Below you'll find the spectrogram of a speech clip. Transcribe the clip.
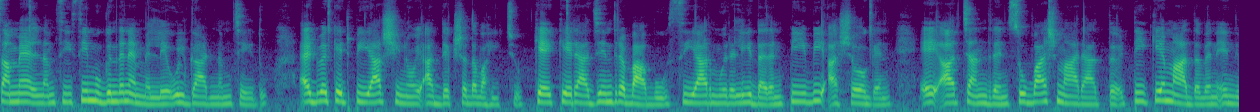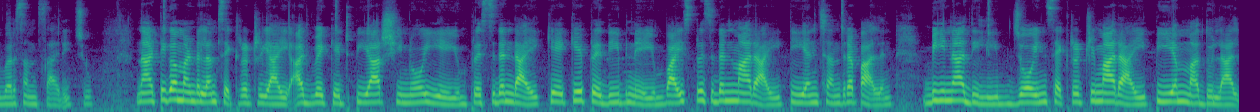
സമ്മേളനം C C Mukundan M L A ഉദ്ഘാടനം ചെയ്തു. അഡ്വക്കേറ്റ് പി ആർ ഷിനോയ് അധ്യക്ഷത വഹിച്ചു. K K Rajendra Babu C R Muraleedharan P V Ashokan A R Chandran Subhash Marath T K Madhavan എന്നിവർ സംസാരിച്ചു. നാട്ടിക മണ്ഡലം സെക്രട്ടറിയായി അഡ്വക്കേറ്റ് പി ആർ ഷിനോയിയെയും പ്രസിഡന്റായി കെ കെ പ്രദീപിനെയും വൈസ് പ്രസിഡന്റ്മാരായി T N Chandrapalan Beena Dileep joint സെക്രട്ടറിമാരായി പി എം മധുലാൽ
